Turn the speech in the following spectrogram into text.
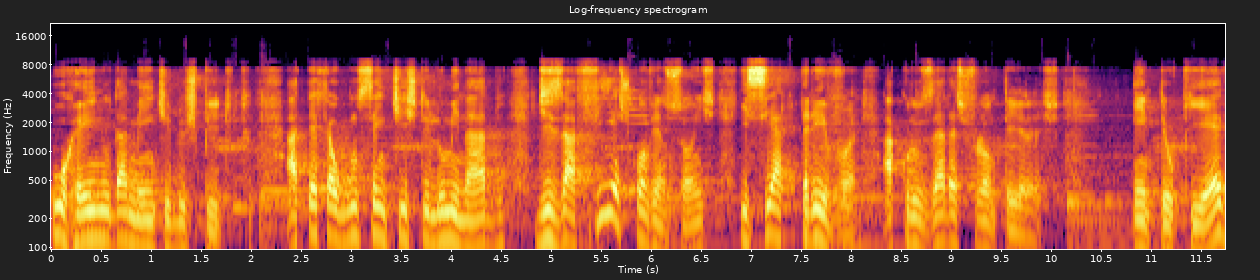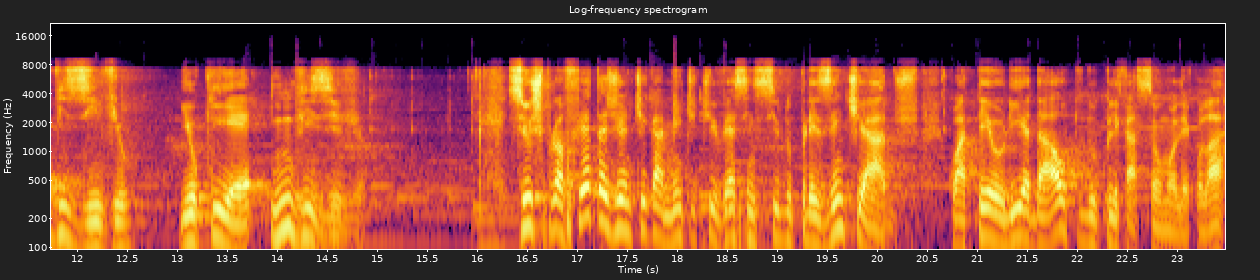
o reino da mente e do espírito, até que algum cientista iluminado desafie as convenções e se atreva a cruzar as fronteiras entre o que é visível e o que é invisível. Se os profetas de antigamente tivessem sido presenteados com a teoria da autoduplicação molecular,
